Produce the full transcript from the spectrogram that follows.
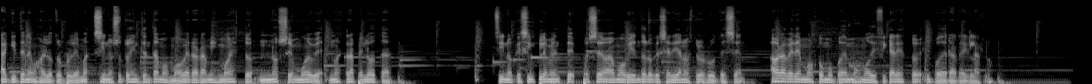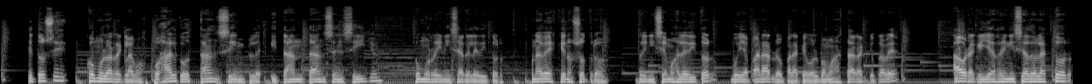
aquí tenemos el otro problema. Si nosotros intentamos mover ahora mismo esto, no se mueve nuestra pelota, sino que simplemente pues, se va moviendo lo que sería nuestro root descent. Ahora veremos cómo podemos modificar esto y poder arreglarlo. Entonces, ¿cómo lo arreglamos? Pues algo tan simple y tan tan sencillo como reiniciar el editor. Una vez que nosotros reiniciemos el editor, voy a pararlo para que volvamos a estar aquí otra vez. Ahora que ya ha reiniciado el actor,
